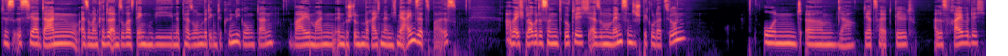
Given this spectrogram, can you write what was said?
Das ist ja dann, also man könnte an sowas denken wie eine personenbedingte Kündigung dann, weil man in bestimmten Bereichen dann nicht mehr einsetzbar ist. Aber ich glaube, das sind wirklich, also im Moment sind es Spekulationen. Und ähm, ja, derzeit gilt alles freiwillig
